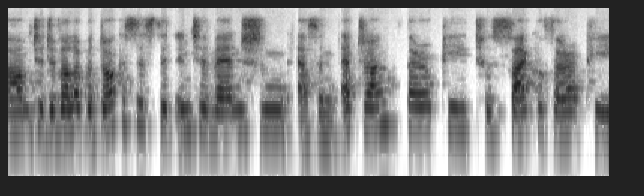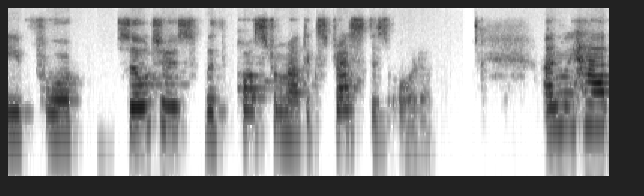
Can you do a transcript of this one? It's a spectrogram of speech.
um, to develop a dog-assisted intervention as an adjunct therapy to psychotherapy for soldiers with post-traumatic stress disorder. And we had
